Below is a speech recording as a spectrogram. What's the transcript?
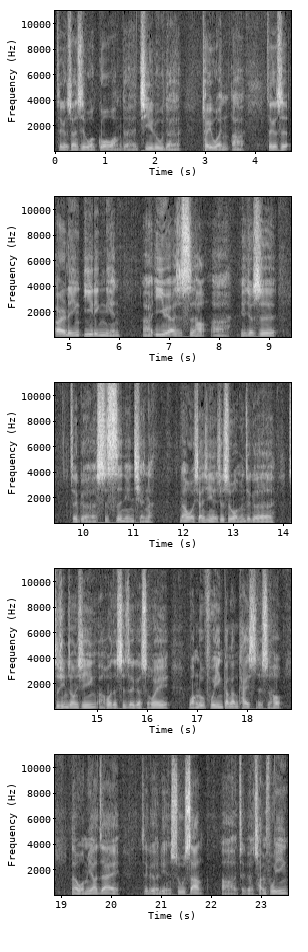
这个算是我过往的记录的推文啊，这个是二零一零年啊一月二十四号啊，也就是这个十四年前了。那我相信，也就是我们这个资讯中心啊，或者是这个所谓网络福音刚刚开始的时候，那我们要在这个脸书上。啊，这个传福音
